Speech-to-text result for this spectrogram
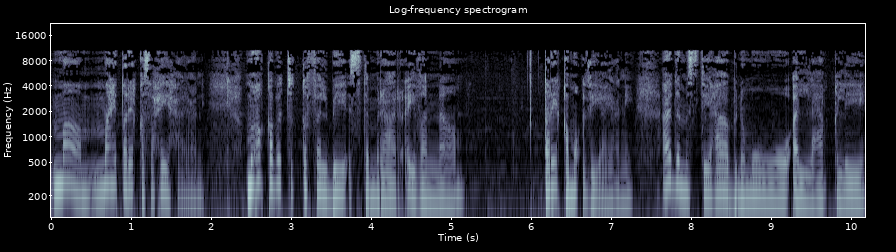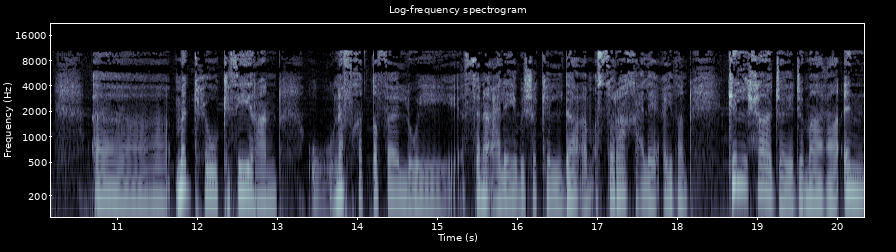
ما ما هي طريقة صحيحة يعني. معاقبة الطفل باستمرار أيضا طريقة مؤذية يعني. عدم استيعاب نموه العقلي آه مدحه كثيرا ونفخ الطفل والثناء عليه بشكل دائم الصراخ عليه أيضا. كل حاجة يا جماعة إن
